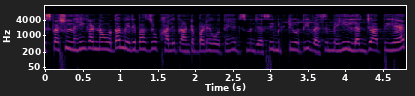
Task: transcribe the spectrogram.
स्पेशल नहीं करना होता। मेरे पास जो खाली प्लांटर पड़े होते हैं, जिसमें जैसी मिट्टी होती है, वैसे में ही लग जाती है।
